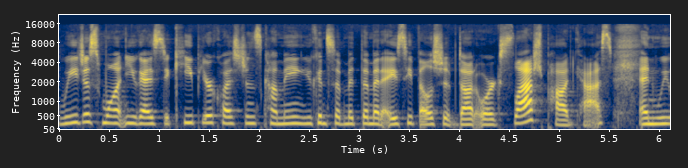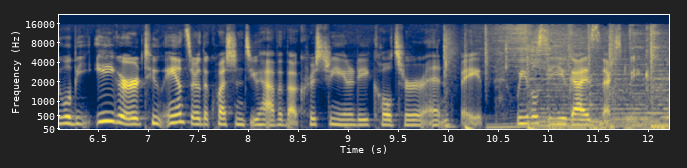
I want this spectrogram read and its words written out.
we just want you guys to keep your questions coming. You can submit them at acfellowship.org/slash podcast, and we will be eager to answer the questions you have about Christianity, culture, and faith. We will see you guys next week.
